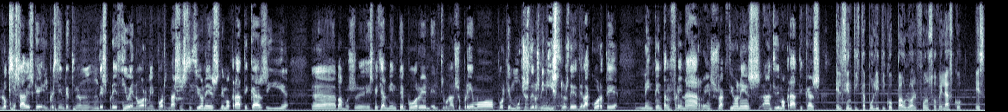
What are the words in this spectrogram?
Lo que se sabe es que el presidente tiene un, un desprecio enorme por las instituciones democráticas y, eh, vamos, eh, especialmente por el, el Tribunal Supremo, porque muchos de los ministros de, de la Corte le intentan frenar en sus acciones antidemocráticas. El cientista político Paulo Alfonso Velasco es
